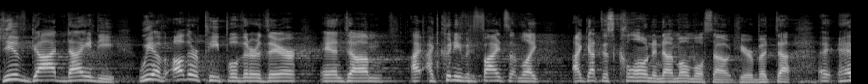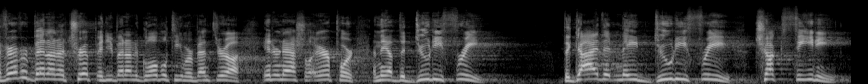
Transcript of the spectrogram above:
give God 90. We have other people that are there, and um, I, I, couldn't even find something like I got this cologne and I'm almost out here. But uh, have you ever been on a trip and you've been on a global team or been through an international airport and they have the duty free? The guy that made duty free, Chuck Feeney,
